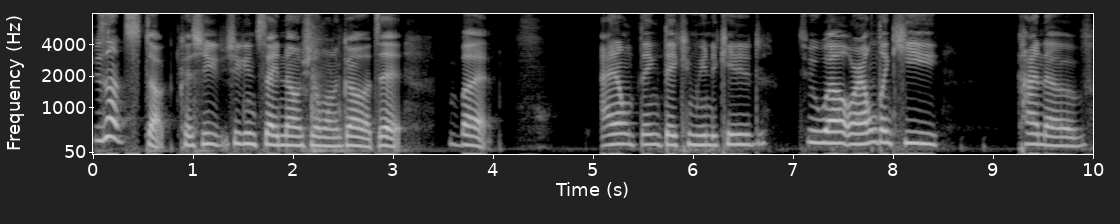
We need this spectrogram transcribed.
She's not stuck because she she can say no, she don't want to go. That's it. But I don't think they communicated too well, or I don't think he kind of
